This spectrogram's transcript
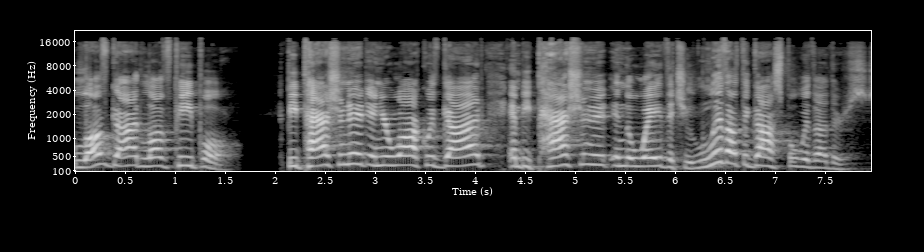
love God, love people. Be passionate in your walk with God and be passionate in the way that you live out the gospel with others.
